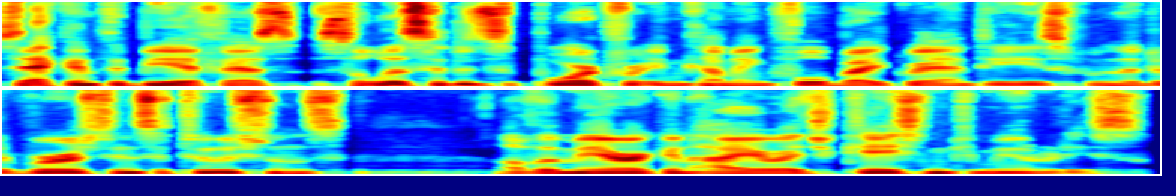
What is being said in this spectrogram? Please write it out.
Second, the BFS solicited support for incoming Fulbright grantees from the diverse institutions of American higher education communities.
